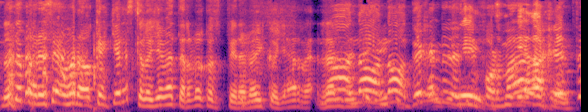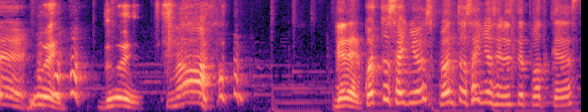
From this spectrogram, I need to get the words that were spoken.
¿No te parece? Bueno, ok, ¿quieres que lo lleve a terreno conspiranoico ya? No, no, no, dejen de desinformar sí, a la gente. Do it, do it. No. Miren, ¿cuántos años, cuántos años en este podcast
